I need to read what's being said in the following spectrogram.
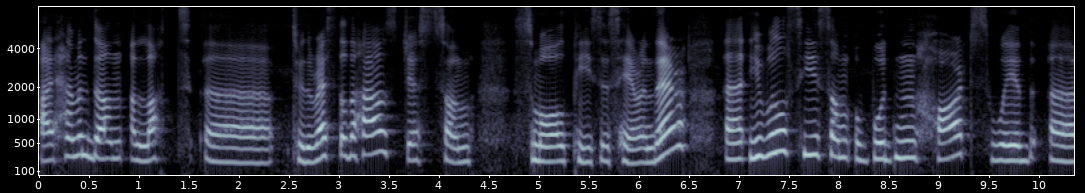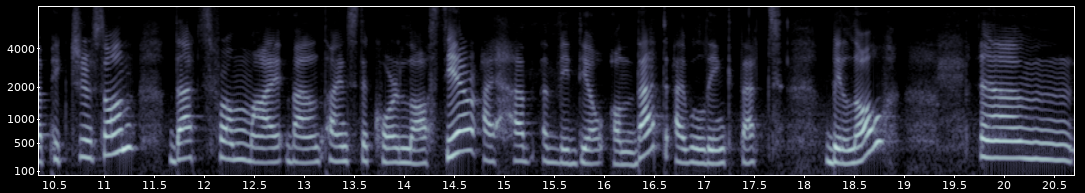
I haven't done a lot uh, to the rest of the house just some small pieces here and there. Uh, you will see some wooden hearts with uh, pictures on. That's from my Valentine's decor last year. I have a video on that. I will link that below um,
